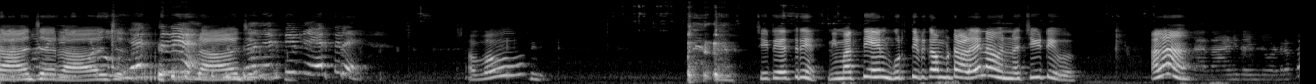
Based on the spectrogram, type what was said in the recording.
ರಾಜ ರಾಜ. ರಾಜ. ಅವ್ವ ಚೀಟಿ ಎತ್ರಿ ನಿಮ್ಮ ಅತ್ತಿ ಏನು ಗುರ್ತು ಹಿಡ್ಕೊಂಬಿಟ್ಟಾಳೆ ನಾವನ್ನ ಚೀಟಿವು ಅಲ್ಲ? ರಾಣಿ ಬಂದು ನೋಡ್ರಪ್ಪ.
